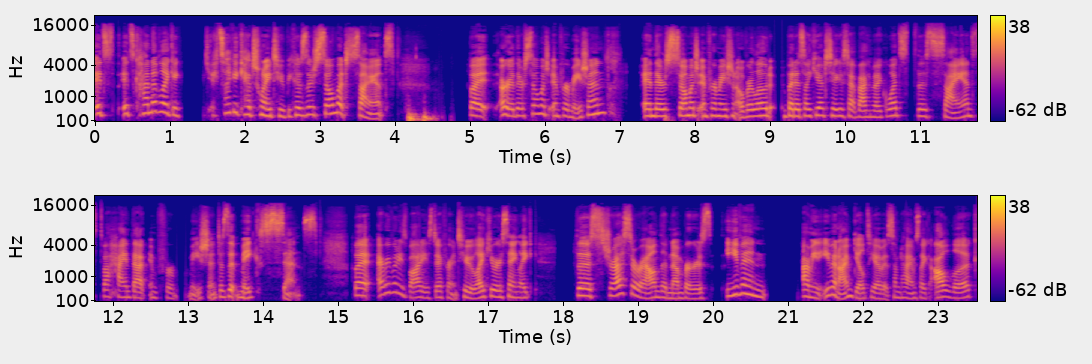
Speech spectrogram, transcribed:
it's it's kind of like a it's like a catch 22 because there's so much science but or there's so much information and there's so much information overload but it's like you have to take a step back and be like what's the science behind that information? Does it make sense? But everybody's body is different too. Like you were saying like the stress around the numbers even i mean even i'm guilty of it sometimes. Like i'll look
